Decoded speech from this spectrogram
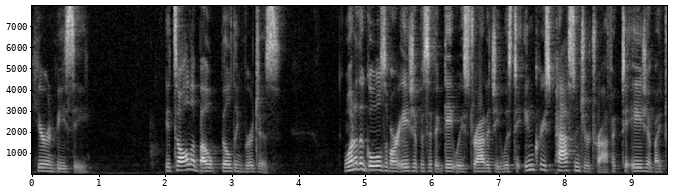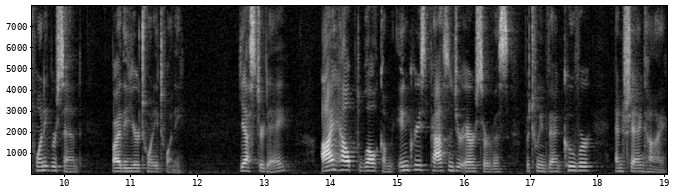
here in BC. It's all about building bridges. One of the goals of our Asia-Pacific Gateway strategy was to increase passenger traffic to Asia by 20% by the year 2020. Yesterday, I helped welcome increased passenger air service between Vancouver and Shanghai.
